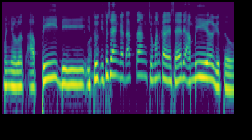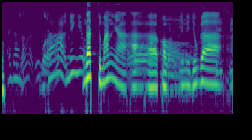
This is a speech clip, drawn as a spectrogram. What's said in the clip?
menyulut api di Di itu itu saya nggak datang, cuman karya saya diambil gitu. eh Usaha anjing usaha anjing ya. Enggak, cuman ya a- a- ko- Oh. ini juga Visi,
